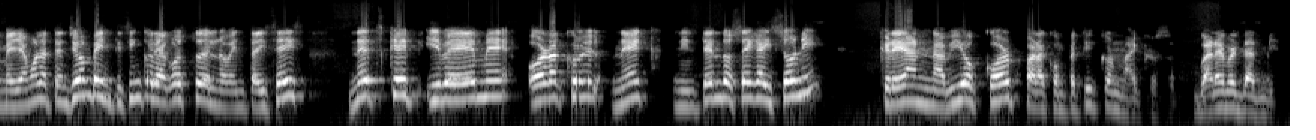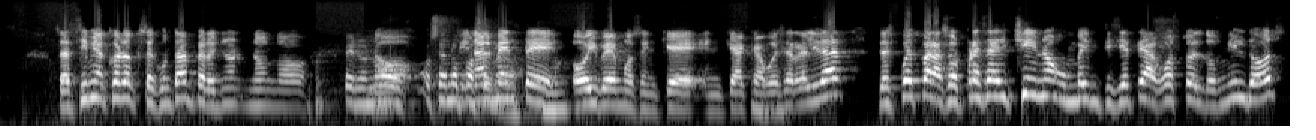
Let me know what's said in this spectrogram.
me, llamó la atención. 25 de agosto del 96, Netscape, IBM, Oracle, NEC, Nintendo, Sega y Sony crean Navio Corp para competir con Microsoft. Whatever that means. O sea, sí me acuerdo que se juntaban, pero no, no, no. Pero no, o sea, no Finalmente, hoy vemos en qué, en qué acabó esa realidad. Después, para sorpresa del chino, un 27 de agosto del 2002,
